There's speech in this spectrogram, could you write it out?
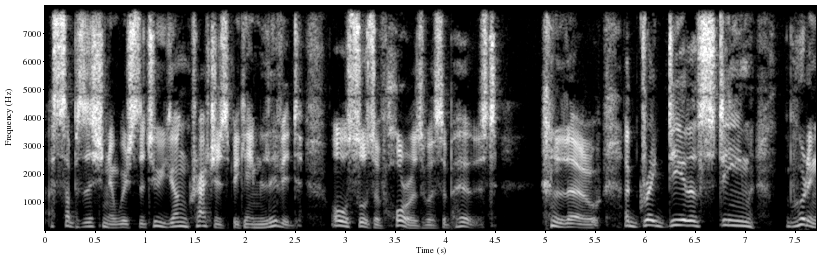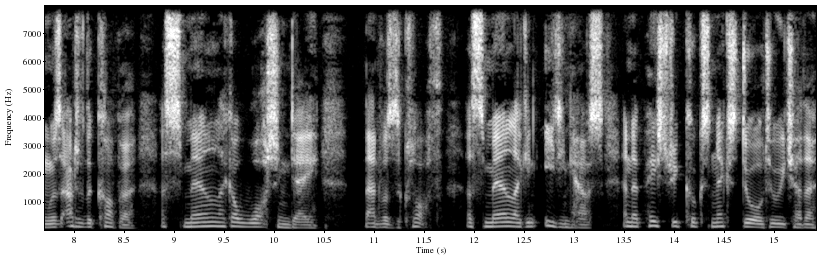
A supposition in which the two young Cratchits became livid. All sorts of horrors were supposed. Lo, a great deal of steam. The pudding was out of the copper, a smell like a washing day. That was the cloth, a smell like an eating house, and a pastry cook's next door to each other,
